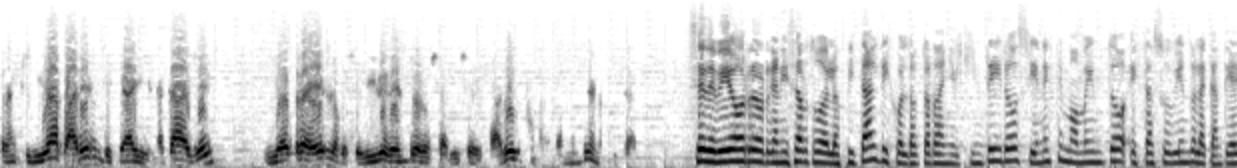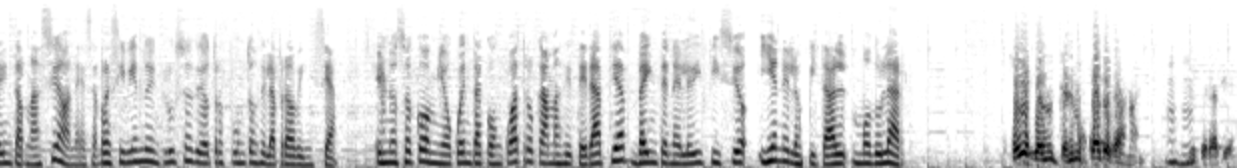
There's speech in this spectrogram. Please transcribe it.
tranquilidad aparente que hay en la calle y otra es lo que se vive dentro de los servicios de salud, fundamentalmente en el hospital. Se debió reorganizar todo el hospital, dijo el doctor Daniel Quinteros, y en este momento está subiendo la cantidad de internaciones, recibiendo incluso de otros puntos de la provincia. El nosocomio cuenta con cuatro camas de terapia, 20 en el edificio y en el hospital modular. Nosotros tenemos cuatro camas de terapia.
